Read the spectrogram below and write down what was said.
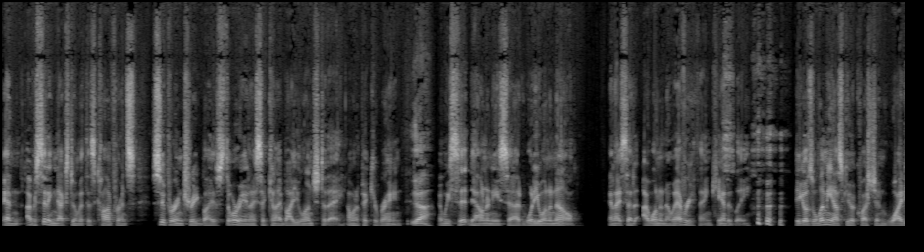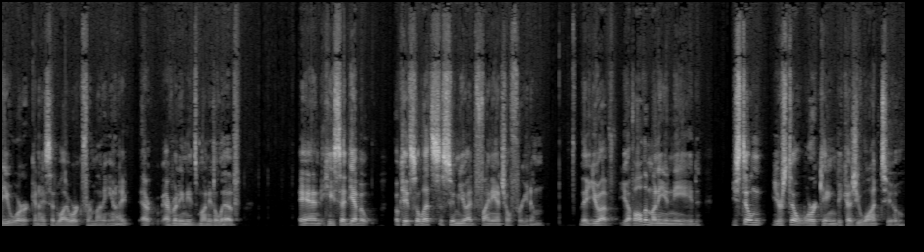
And I was sitting next to him at this conference, super intrigued by his story. And I said, Can I buy you lunch today? I want to pick your brain. Yeah. And we sit down and he said, What do you want to know? And I said, I want to know everything, candidly. he goes, Well, let me ask you a question. Why do you work? And I said, Well, I work for money, and I everybody needs money to live. And he said, Yeah, but okay, so let's assume you had financial freedom, that you have you have all the money you need. You still you're still working because you want to,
